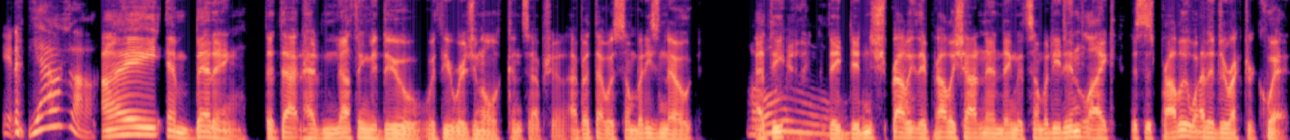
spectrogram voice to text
You know. yeah. I am betting that that had nothing to do with the original conception. I bet that was somebody's note at the end. They Oh. didn't sh- probably they probably shot an ending that somebody didn't like. This is probably why the director quit.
